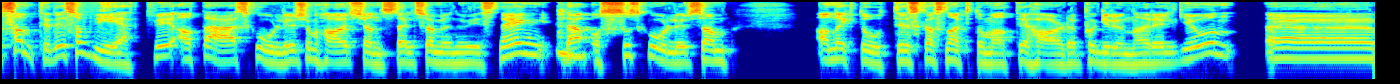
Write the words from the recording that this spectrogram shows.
Samtidig så vet vi at det er skoler som har kjønnsdelt svømmeundervisning. Mm. Det er også skoler som anekdotisk har snakket om at de har det pga. religion. Eh,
